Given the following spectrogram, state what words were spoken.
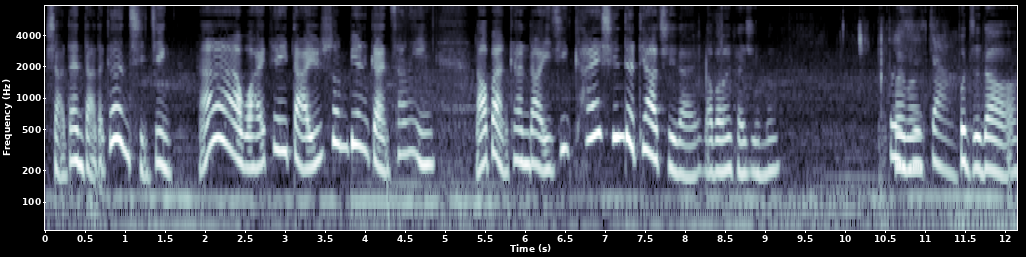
傻蛋打得更起劲啊！我还可以打鱼，顺便赶苍蝇。老板看到，已经开心的跳起来。老板会开心吗？不知道，不知道。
